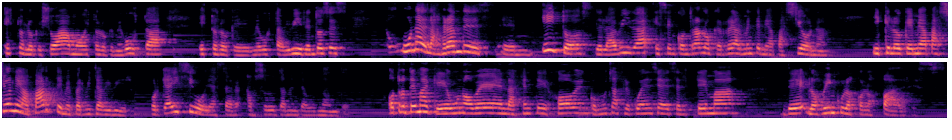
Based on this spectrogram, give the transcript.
esto es lo que yo amo, esto es lo que me gusta, esto es lo que me gusta vivir. Entonces, una de las grandes em, hitos de la vida es encontrar lo que realmente me apasiona y que lo que me apasione aparte me permita vivir, porque ahí sí voy a ser absolutamente abundante. Otro tema que uno ve en la gente joven con mucha frecuencia es el tema de los vínculos con los padres.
